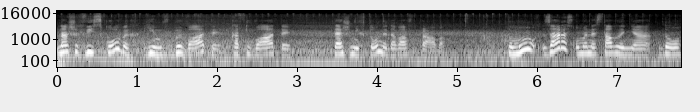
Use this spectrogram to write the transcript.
наших військових їм вбивати, катувати теж ніхто не давав права. Тому зараз у мене ставлення до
